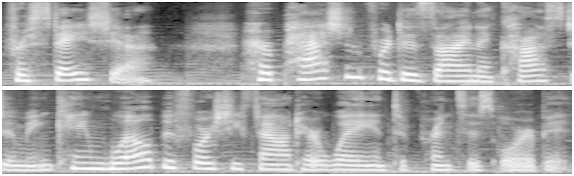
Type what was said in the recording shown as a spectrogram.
For Stacia, her passion for design and costuming came well before she found her way into Prince's orbit.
